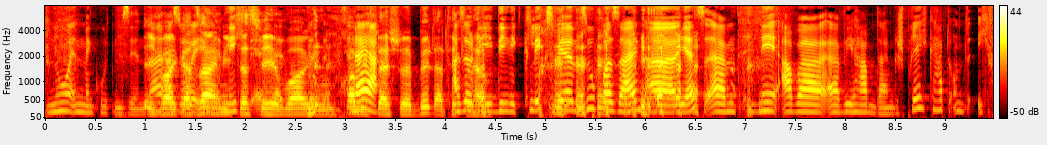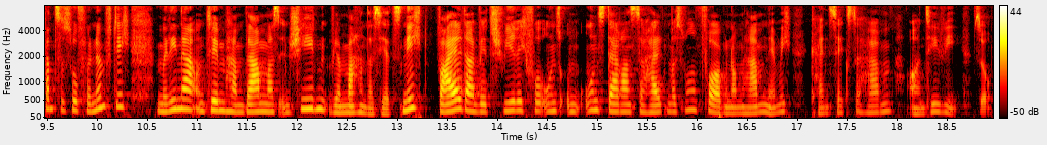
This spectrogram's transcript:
nur in einem guten Sinn. Ich ne? wollte Also gerade sagen, nicht, dass wir hier äh, morgen äh, einen naja, Promi-Flash oder Bildartikel Also die, haben. die, die Klicks werden super sein äh, jetzt. Ähm, nee, aber äh, wir haben da ein Gespräch gehabt und ich fand es so vernünftig. Melina und Tim haben damals entschieden, wir machen das jetzt nicht, weil dann wird es schwierig für uns, um uns daran zu halten, was wir uns vorgenommen haben, nämlich keinen Sex zu haben on TV. So.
